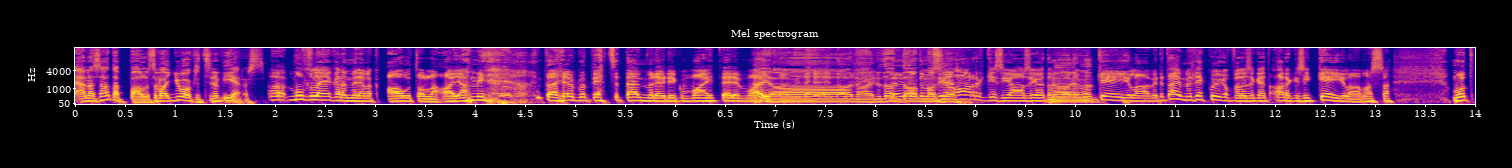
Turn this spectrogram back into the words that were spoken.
älä saata palloa, sä vaan juokset siinä vieressä. Äh, Mulla tulee ekana mieleen vaikka autolla ajaminen tai joku, tiedätkö, tämmöinen niinku vaihteiden vaihtaminen. joo, Et noin, nyt on tommosia. arkisia asioita Noin, muuta kuin no- keilaaminen. Tai en tiedä, kuinka paljon sä käyt arkisin keilaamassa. Mutta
